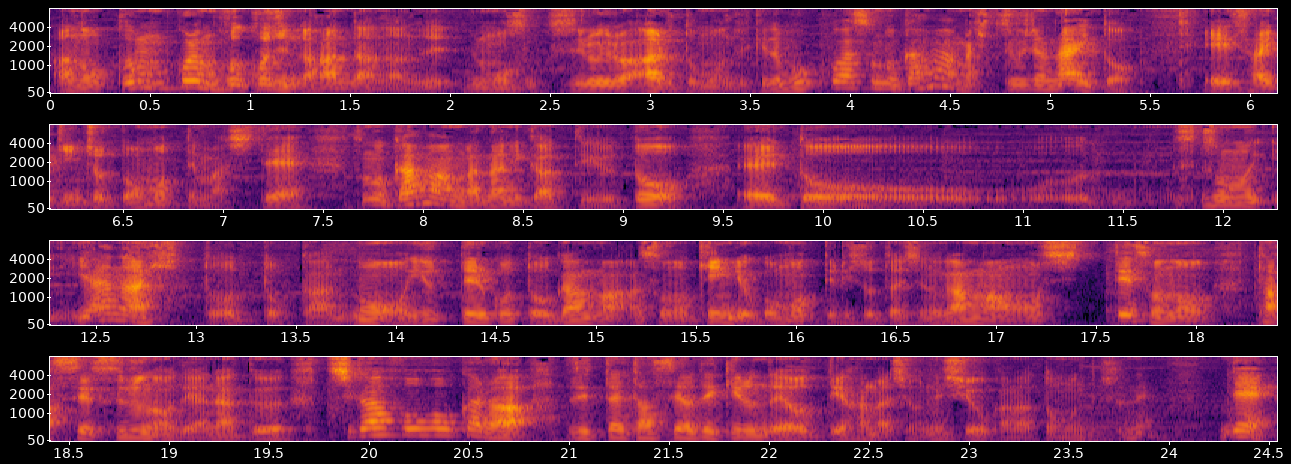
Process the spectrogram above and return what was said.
あ、あの、これも、これも個人の判断なので、もういろいろあると思うんですけど、僕はその我慢が必要じゃないと、えー最近ちょっと思ってまして、その我慢が何かっていうと、えっ、と、その嫌な人とかの言ってることを我慢、その権力を持ってる人たちの我慢をして、その達成するのではなく、違う方法から絶対達成はできるんだよっていう話をね、しようかなと思うんですよね。で、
